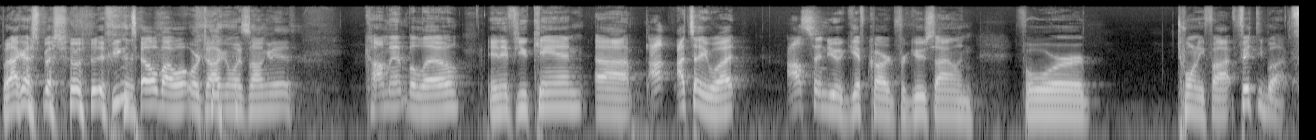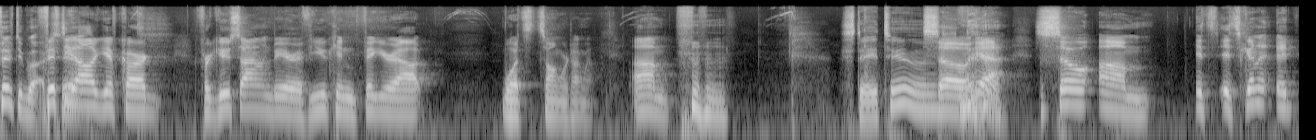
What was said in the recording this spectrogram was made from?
but I got a special. If you can tell by what we're talking, what song it is, comment below. And if you can, uh, I'll, I'll tell you what, I'll send you a gift card for Goose Island for 25, 50 bucks. 50 bucks. $50 yeah. gift card for Goose Island beer if you can figure out what song we're talking about. Um, Stay tuned. so yeah, so um, it's it's gonna it,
